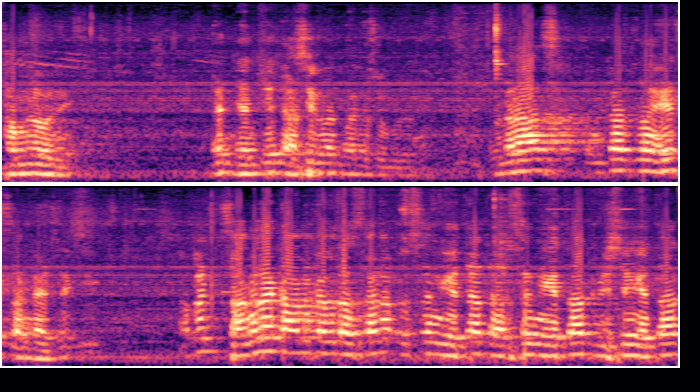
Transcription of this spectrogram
थांबलो नाही. आणि जनतेचे आशीर्वाद माझ्यासोबत होते मला आज तुमच्यात हेच सांगायचं की आपण चांगलं काम करत असताना प्रसंग येतात अडचण येतात विषय येतात.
